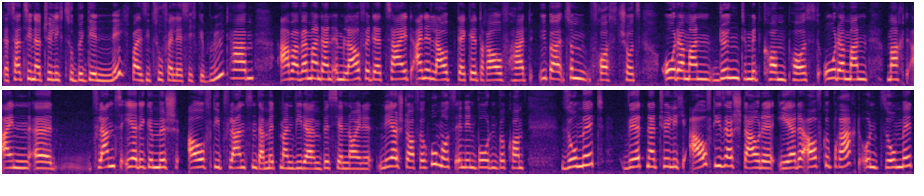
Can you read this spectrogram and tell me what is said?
Das hat sie natürlich zu Beginn nicht, weil sie zuverlässig geblüht haben. Aber wenn man dann im Laufe der Zeit eine Laubdecke drauf hat über, zum Frostschutz oder man düngt mit Kompost oder man macht ein äh, Pflanzerde-Gemisch auf die Pflanzen, damit man wieder ein bisschen neue Nährstoffe, Humus in den Boden bekommt. Somit wird natürlich auf dieser Staude Erde aufgebracht und somit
